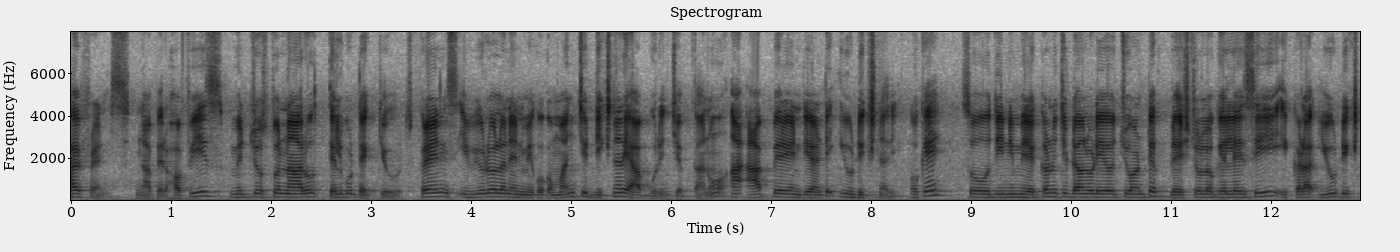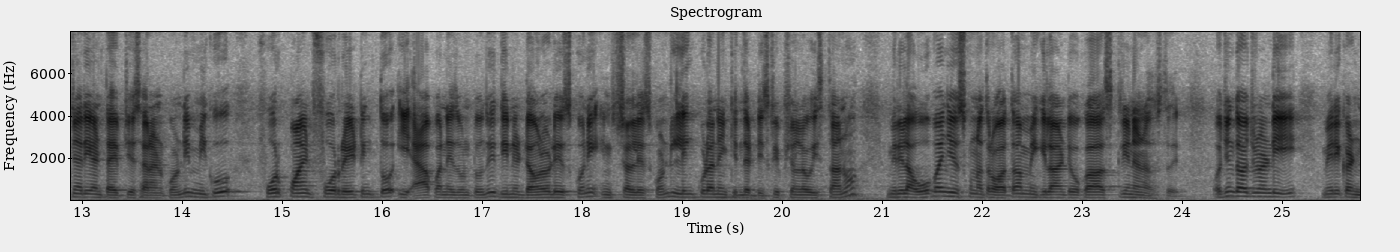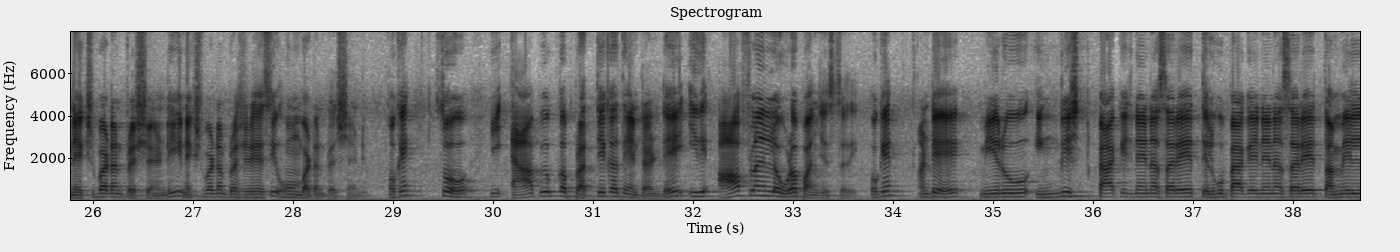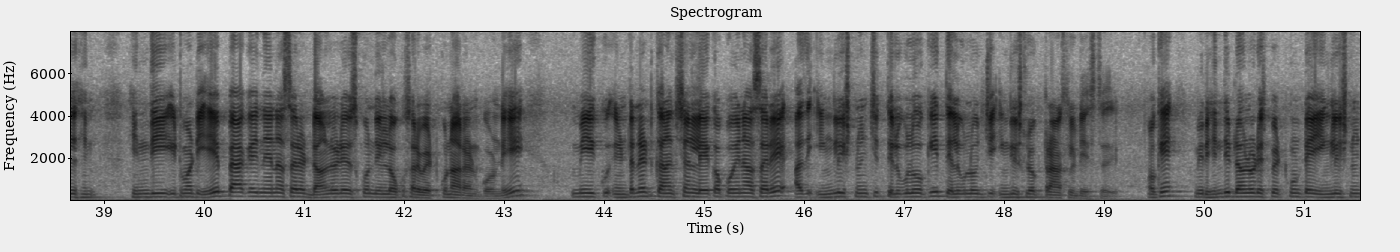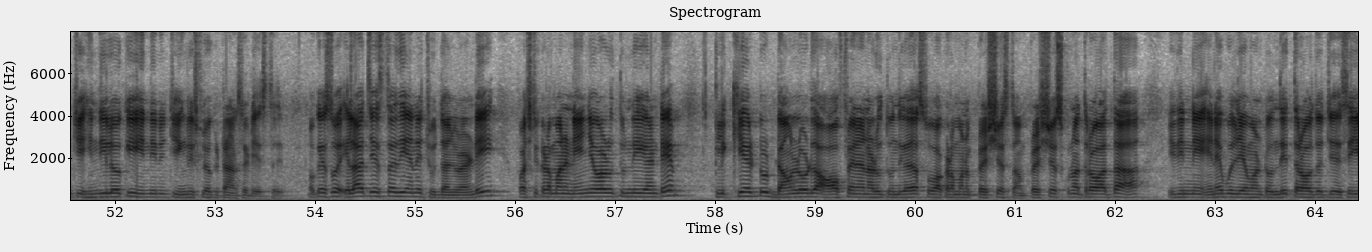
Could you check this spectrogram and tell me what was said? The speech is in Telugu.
హాయ్ ఫ్రెండ్స్ నా పేరు హఫీజ్. మీరు చూస్తున్నారు తెలుగు టెక్ ట్యూట్స్ ఫ్రెండ్స్ ఈ వీడియోలో నేను మీకు ఒక మంచి డిక్షనరీ యాప్ గురించి చెప్తాను. ఆ యాప్ పేరు ఏంటి అంటే యూ డిక్షనరీ ఓకే సో దీన్ని మీరు ఎక్కడి నుంచి డౌన్లోడ్ చేయొచ్చు అంటే ప్లేస్టోర్లోకి వెళ్ళేసి ఇక్కడ యూ డిక్షనరీ అని టైప్ చేశారనుకోండి మీకు ఫోర్ పాయింట్ ఫోర్ రేటింగ్తో ఈ యాప్ అనేది ఉంటుంది. దీన్ని డౌన్లోడ్ చేసుకొని ఇన్స్టాల్ చేసుకోండి. లింక్ కూడా నేను కింద డిస్క్రిప్షన్లో ఇస్తాను. మీరు ఇలా ఓపెన్ చేసుకున్న తర్వాత మీకు ఇలాంటి ఒక స్క్రీన్ అనేది వస్తుంది. వచ్చిన తర్వాత చూడండి మీరు ఇక్కడ నెక్స్ట్ బటన్ ప్రెస్ చేయండి. నెక్స్ట్ బటన్ ప్రెస్ చేసి హోమ్ బటన్ ప్రెస్ చేయండి. ఓకే సో ఈ యాప్ యొక్క ప్రత్యేకత ఏంటంటే ఇది ఆఫ్లైన్లో కూడా పనిచేస్తుంది. ఓకే అంటే మీరు ఇంగ్లీష్ ప్యాకేజ్నైనా సరే తెలుగు ప్యాకేజ్ అయినా సరే తమిళ్ హిందీ ఇటువంటి ఏ ప్యాకేజ్ అయినా సరే డౌన్లోడ్ చేసుకొని దీనిలో ఒకసారి పెట్టుకున్నారనుకోండి మీకు ఇంటర్నెట్ కనెక్షన్ లేకపోయినా సరే అది ఇంగ్లీష్ నుంచి తెలుగులోకి తెలుగు నుంచి ఇంగ్లీష్లోకి ట్రాన్స్లేట్ చేస్తుంది. ఓకే? మీరు హిందీ డౌన్లోడ్ చేసి పెట్టుకుంటే ఇంగ్లీష్ నుంచి హిందీలోకి హిందీ నుంచి ఇంగ్లీష్లోకి ట్రాన్స్లేట్ చేస్తుంది. ఓకే? సో ఎలా చేస్తుంది అనేది చూద్దాం చూడండి. ఫస్ట్ ఇక్కడ మనం ఏం చేయబడుతుంది అంటే click here to download the offline అని అడుగుతుంది కదా. సో అక్కడ మనం ప్రెస్ చేస్తాం. ప్రెస్ చేసుకున్న తర్వాత ఇది ఎనేబుల్ చేయమంటుంది. తర్వాత వచ్చేసి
